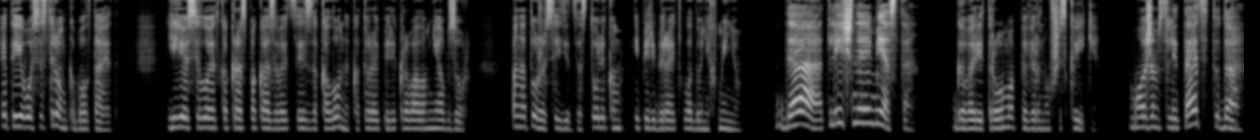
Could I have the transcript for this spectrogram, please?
это его сестренка болтает. Ее силуэт как раз показывается из-за колонны, которая перекрывала мне обзор. Она тоже сидит за столиком и перебирает в ладонях меню. «Да, отличное место», — говорит Рома, повернувшись к Вике. «Можем слетать туда.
